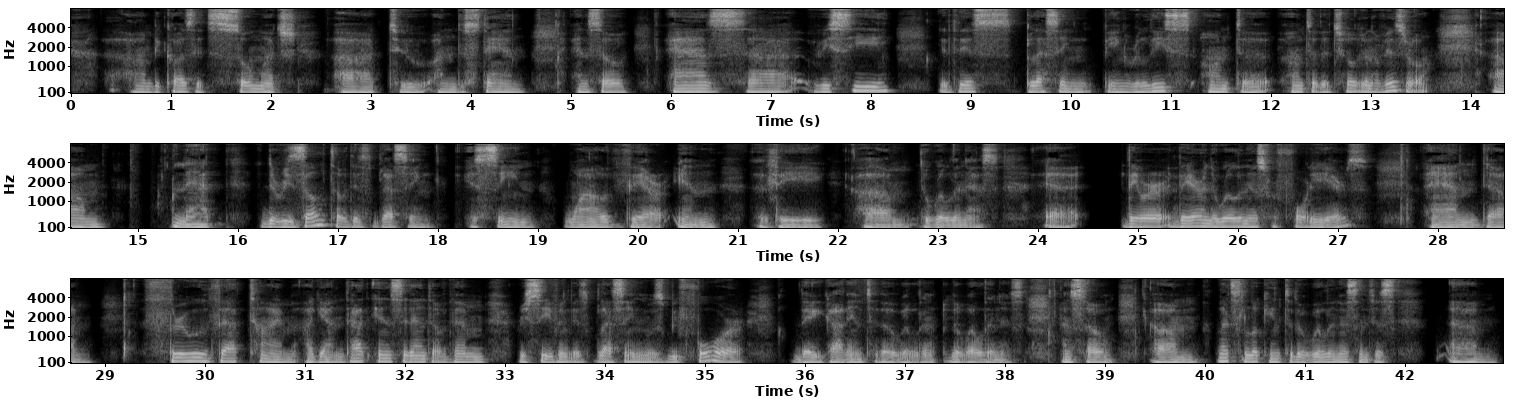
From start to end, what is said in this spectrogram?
um, because it's so much uh, to understand. And so, as uh, we see this blessing being released onto onto the children of Israel, um, that the result of this blessing is seen while they're in the um, the wilderness. Uh, they were there in the wilderness for 40 years. And um, through that time, again, that incident of them receiving this blessing was before they got into the, wilder- the wilderness. And so um, let's look into the wilderness and just um,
